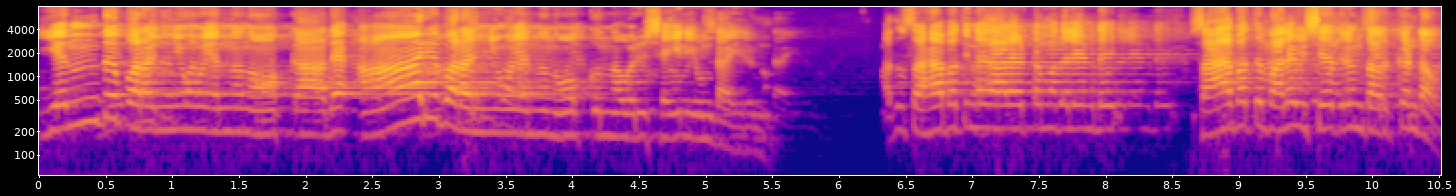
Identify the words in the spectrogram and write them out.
എന്ത് പറഞ്ഞു എന്ന് നോക്കാതെ ആര് പറഞ്ഞു എന്ന് നോക്കുന്ന ഒരു ശൈലി ഉണ്ടായിരുന്നു. അത് സഹാബത്തിന്റെ കാലഘട്ടം മുതലുണ്ട്. സഹാബത്ത് പല വിഷയത്തിലും തർക്കമുണ്ടാവും.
